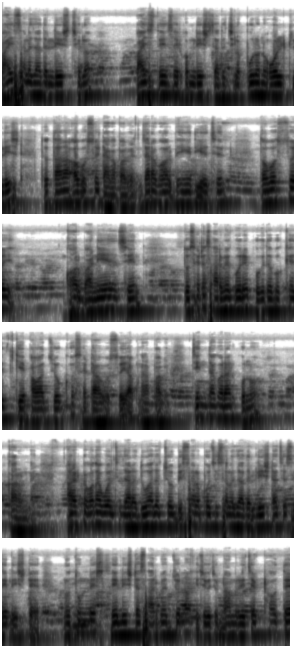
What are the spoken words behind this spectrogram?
বাইশ সালে যাদের লিস্ট ছিল, বাইশ তেইশ এরকম লিস্ট যাদের ছিল, পুরনো ওল্ড লিস্ট তো তারা অবশ্যই টাকা পাবেন। যারা ঘর ভেঙে দিয়েছেন, তো অবশ্যই ঘর বানিয়েছেন, তো সেটা সার্ভে করে প্রকৃতপক্ষে কে পাওয়ার যোগ্য সেটা অবশ্যই আপনারা পাবেন। চিন্তা করার কোনো কারণ নেই। আরেকটা কথা বলছি, যারা দু হাজার চব্বিশ সালে, পঁচিশ সালে যাদের লিস্ট আছে, সেই লিস্টে নতুন লিস্ট সেই লিস্টে সার্ভের জন্য কিছু কিছু নাম রিজেক্ট হতে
